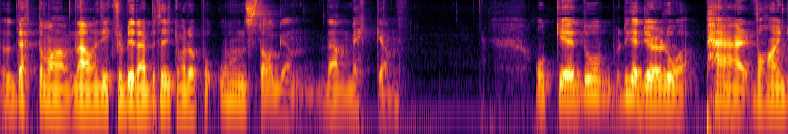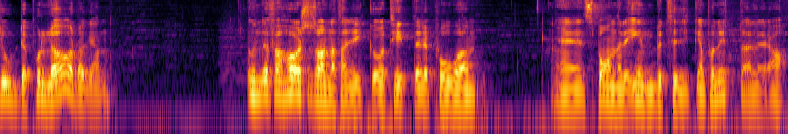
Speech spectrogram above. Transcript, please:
Och detta var när man gick förbi den här butiken var då på onsdagen den veckan. Och eh, då redogör då Per vad han gjorde på lördagen. Under förhör så sa han att han gick och tittade på, eh, spanade in butiken på nytt, eller ja,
